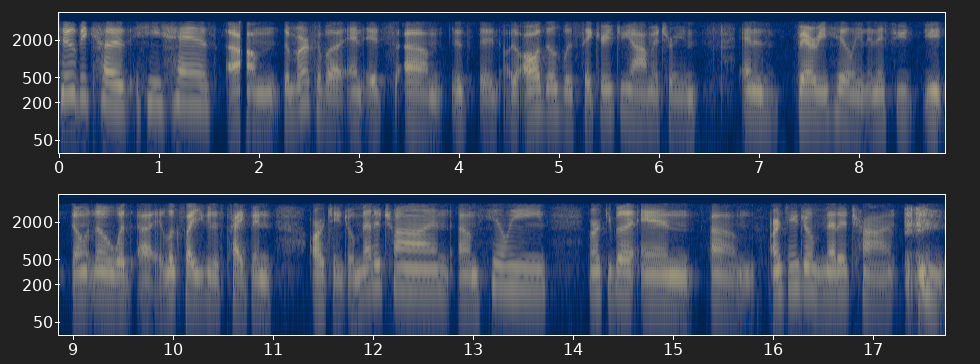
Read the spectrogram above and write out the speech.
two because he has um the Merkaba and it's um it's it all deals with sacred geometry and is very healing. And if you you don't know what uh, it looks like you can just type in Archangel Metatron um healing Merkaba and um Archangel Metatron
